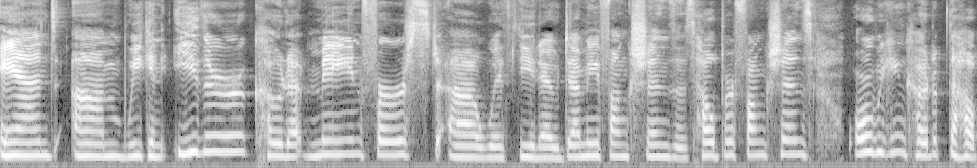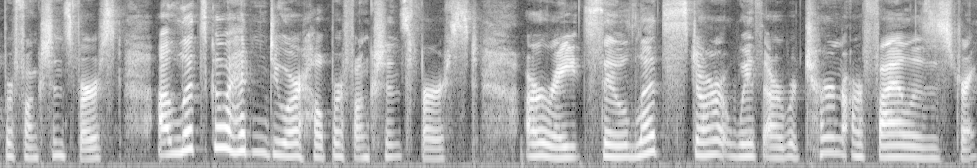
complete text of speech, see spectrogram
and um, we can either code up main first uh, with you know dummy functions as helper functions or we can code up the helper functions first. Uh, let's go ahead and do our helper functions first. All right so let's start with our return our file as a string.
